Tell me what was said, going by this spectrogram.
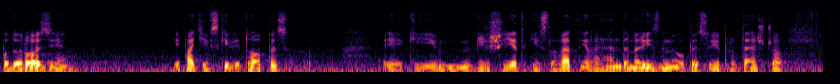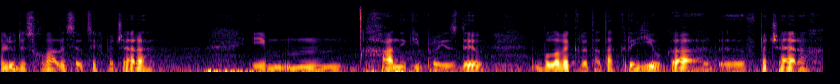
по дорозі Іпатівський літопис, який більше є такий славетний легендами різними, описує про те, що люди сховалися в цих печерах, і хан, який проїздив, була викрита та криївка е, в печерах,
